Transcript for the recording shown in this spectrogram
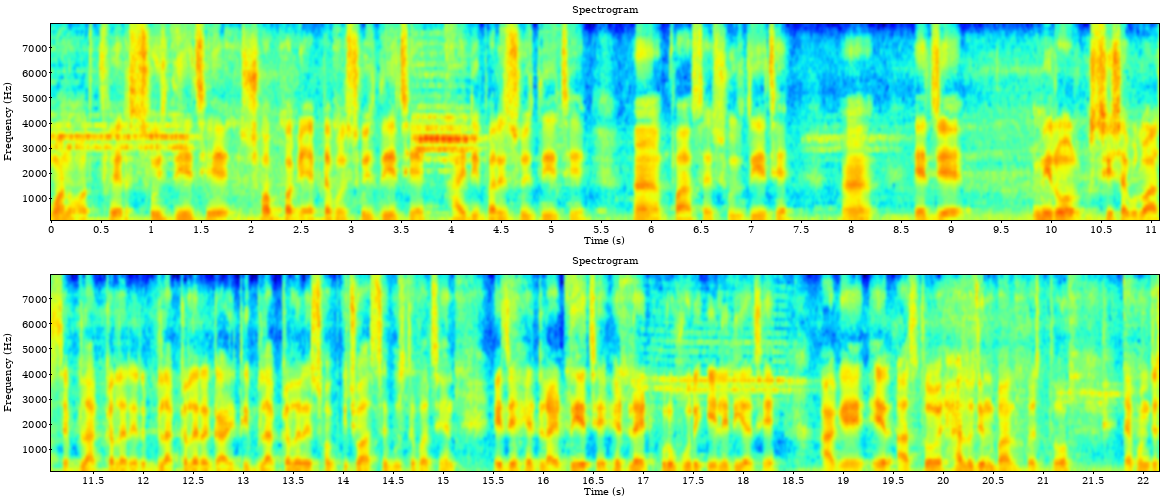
ওয়ান অর্থের সুইচ দিয়েছে, সব বাগে একটা করে সুইচ দিয়েছে হাই ডিপারের সুইচ দিয়েছে হ্যাঁ পাশের সুইচ দিয়েছে হ্যাঁ এর যে মিরর সীসাগুলো আসছে ব্ল্যাক কালারের ব্ল্যাক কালারের গাড়িটি ব্ল্যাক কালারের সব কিছু আসছে বুঝতে পারছেন? এই যে হেডলাইট দিয়েছে হেডলাইট পুরোপুরি এলইডি আছে। আগে এর আসতো হ্যালোজেন বাল্ব আসতো। এখন যে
